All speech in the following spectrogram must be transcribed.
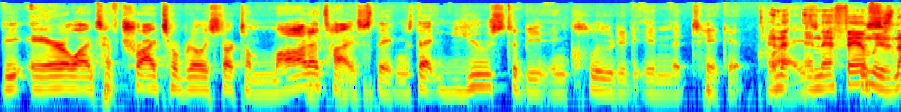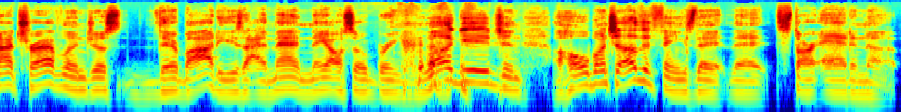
the airlines have tried to really start to monetize things that used to be included in the ticket price. And, and that family is not traveling just their bodies, I imagine. They also bring in luggage and a whole bunch of other things that, that start adding up.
